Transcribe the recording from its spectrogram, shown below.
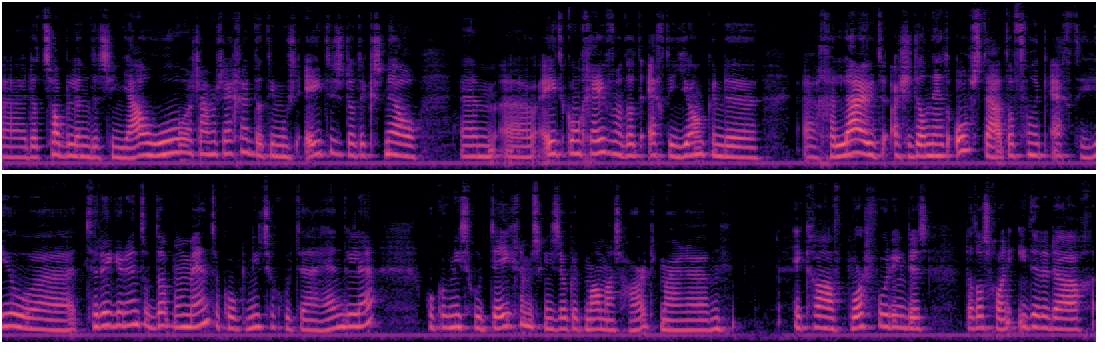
uh, dat sabbelende signaal horen, zou ik maar zeggen, dat hij moest eten, zodat ik snel hem eten kon geven, want dat echt de jankende uh, geluid, als je dan net opstaat, dat vond ik echt heel uh, triggerend op dat moment. Dat kon ik niet zo goed uh, handelen. Kon ik ook niet zo goed tegen. Misschien is het ook het mama's hart. Maar ik gaf borstvoeding, dus dat was gewoon iedere dag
